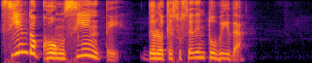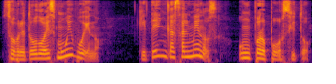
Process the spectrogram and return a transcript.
siendo consciente de lo que sucede en tu vida sobre todo es muy bueno que tengas al menos un propósito,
